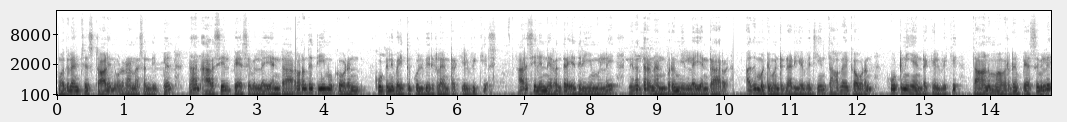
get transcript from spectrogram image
முதலமைச்சர் ஸ்டாலின் உடனான சந்திப்பில் நான் அரசியல் பேசவில்லை என்றார். தொடர்ந்து திமுகவுடன் கூட்டணி வைத்துக் கொள்வீர்கள் என்ற கேள்விக்கு அரசியலில் நிரந்தர எதிரியும் இல்லை நிரந்தர நண்பரும் இல்லை என்றார். அது மட்டுமின்றி நடிகர் விஜயின் தாவேகாவுடன் கூட்டணியா என்ற கேள்விக்கு தானும் அவரிடம் பேசவில்லை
